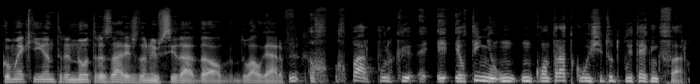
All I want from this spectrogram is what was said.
Como é que entra noutras áreas da Universidade do Al- do Algarve? Re- Repare, porque eu tinha um, um contrato com o Instituto Politécnico de Faro.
